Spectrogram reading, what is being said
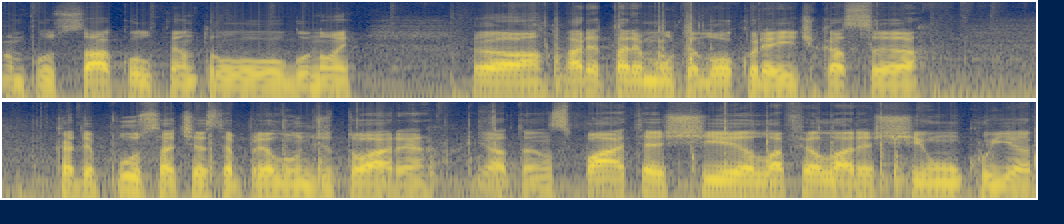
am pus sacul pentru gunoi. Uh, are tare multe locuri aici ca să ca de pus aceste prelungitoare, iată, în spate și la fel are și un cuier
